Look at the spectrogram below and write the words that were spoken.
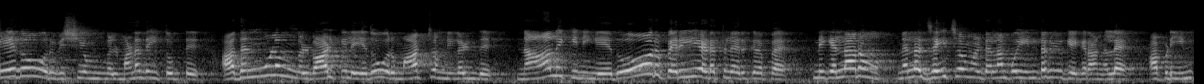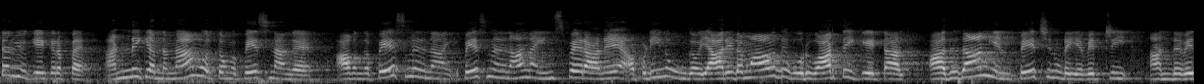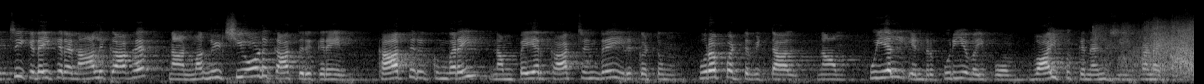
ஏதோ ஒரு விஷயம் உங்கள் மனதை தொட்டு அதன் மூலம் உங்கள் வாழ்க்கையில் ஏதோ ஒரு மாற்றம் நிகழ்ந்து நாளைக்கு நீங்கள் ஏதோ ஒரு பெரிய இடத்துல இருக்கிறப்ப இன்னைக்கு எல்லாரும் நல்லா ஜெயிச்சவங்கள்ட்ட எல்லாம் போய் இன்டர்வியூ கேட்குறாங்கல்ல அப்படி இன்டர்வியூ கேட்குறப்ப அன்னைக்கு அந்த மேம் ஒருத்தவங்க பேசினாங்க. அவங்க பேசுனது நான் பேசுனதுனால நான் இன்ஸ்பயர் ஆனேன் அப்படின்னு உங்க யாரிடமாவது ஒரு வார்த்தை கேட்டால் அதுதான் என் பேச்சினுடைய வெற்றி. அந்த வெற்றி கிடைக்கிற நாளுக்காக நான் மகிழ்ச்சியோடு காத்திருக்கிறேன். காத்திருக்கும் வரை நம் பெயர் காற்றென்றே இருக்கட்டும். புறப்பட்டு விட்டால் நாம் புயல் என்று புரிய வைப்போம். வாய்ப்புக்கு நன்றி. வணக்கம்.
